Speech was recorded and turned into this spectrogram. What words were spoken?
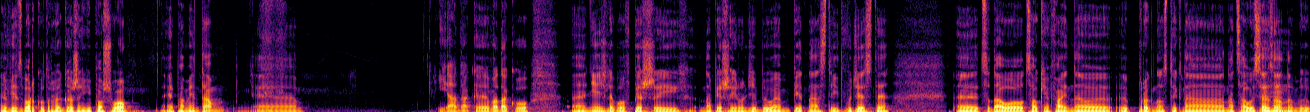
W Więcborku trochę gorzej mi poszło, e, pamiętam. E, I Adak. E, W Adaku e, nieźle, bo w pierwszej, na pierwszej rundzie byłem 15 i 20, e, co dało całkiem fajny e, prognostyk na, na cały sezon. B-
